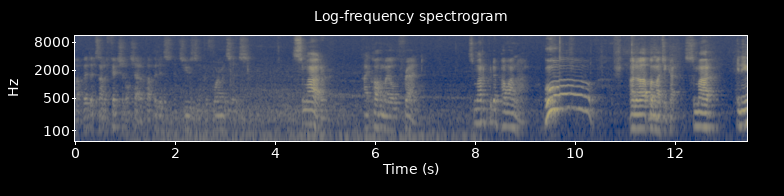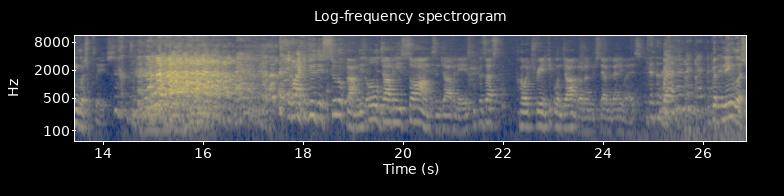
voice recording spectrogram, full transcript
puppet. It's not a fictional shadow puppet. It's, it's used in performances. Semar, I call him my old friend. Semar Kuda Pawana. Whoa! Ana Pamajika. Semar, in English, please. you know, I can do these sulukan, these old Javanese songs in Javanese, because that's poetry, and people in Java don't understand them anyways. But, but in English,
